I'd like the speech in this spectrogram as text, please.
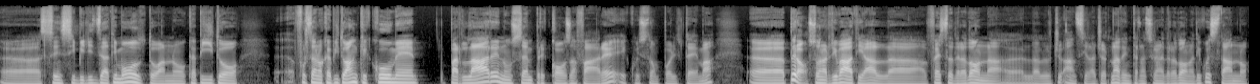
eh, sensibilizzati molto, hanno capito, forse hanno capito anche come parlare, non sempre cosa fare, e questo è un po' il tema. Eh, però sono arrivati alla festa della donna, eh, la- la- anzi alla giornata internazionale della donna di quest'anno,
